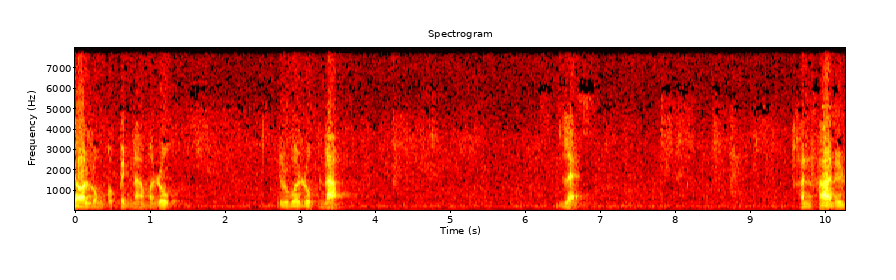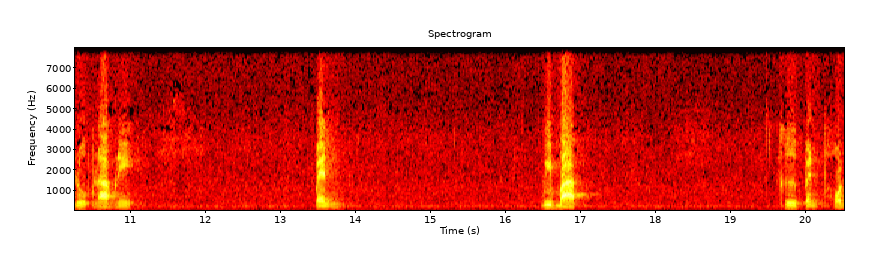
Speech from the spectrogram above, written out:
ย่อลงก็เป็นนามรูป หรือว่ารูปนามและ ขันห้าในรูปนามนี้ เป็นวิบาก คือเป็นผล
